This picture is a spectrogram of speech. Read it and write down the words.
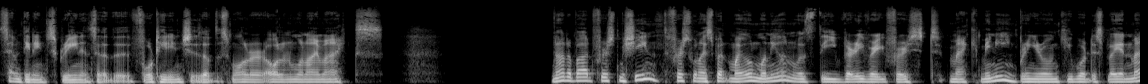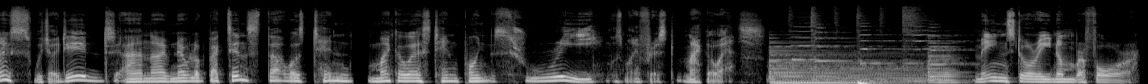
17 inch screen instead of the 14 inches of the smaller all in one iMacs not a bad first machine. The first one I spent my own money on was the very, very first Mac Mini, bring your own keyboard, display, and mouse, which I did, and I've never looked back since. That was 10 Mac OS 10.3 was my first Mac OS. Main story number four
